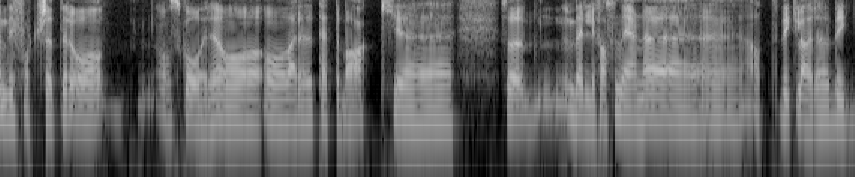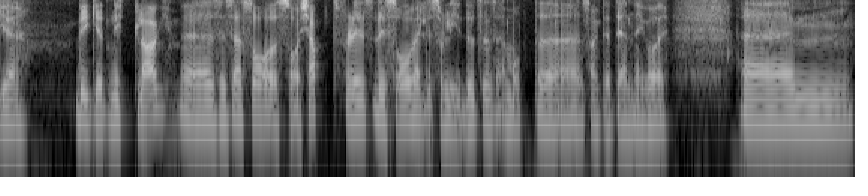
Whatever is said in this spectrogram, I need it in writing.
Men de fortsetter å, å skåre og, og være tette bak. Så veldig fascinerende at de klarer å bygge bygge et nytt lag, uh, syns jeg så, så kjapt. For de, de så veldig solide ut, syns jeg, mot uh, Sankt Etienne i går. Um,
